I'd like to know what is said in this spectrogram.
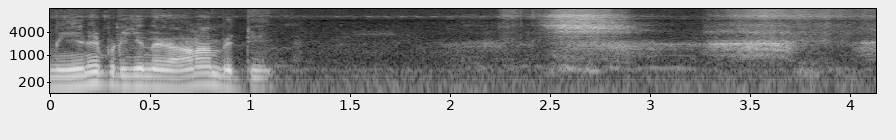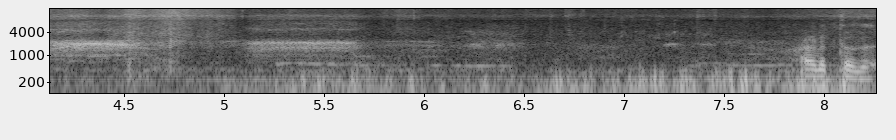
മീനെ പിടിക്കുന്ന കാണാൻ പറ്റി. അടുത്തത്.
